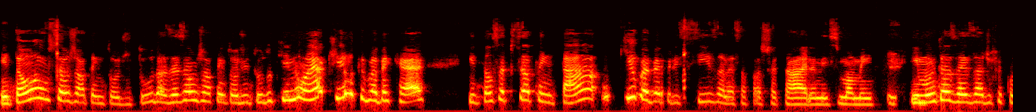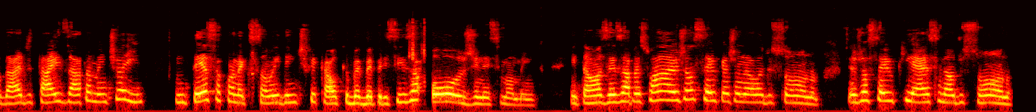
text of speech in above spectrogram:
Então, o seu já tentou de tudo, às vezes é um já tentou de tudo que não é aquilo que o bebê quer. Então, você precisa tentar o que o bebê precisa nessa faixa etária, nesse momento. E muitas vezes a dificuldade está exatamente aí, em ter essa conexão e identificar o que o bebê precisa hoje, nesse momento. Então, às vezes a pessoa, ah, eu já sei o que é janela de sono, eu já sei o que é sinal de sono,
